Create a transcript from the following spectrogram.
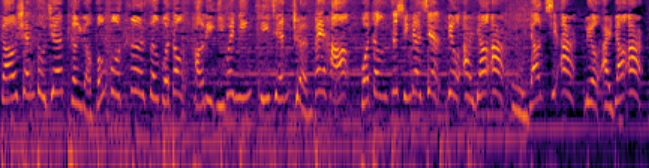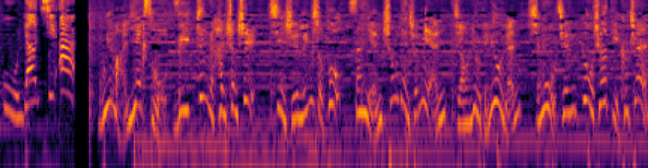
高山杜鹃，更有丰富特色活动，好礼已为您提前准备好。活动咨询热线六二幺二五幺七二六二幺二五幺七二。威马 EX 五 Z 震撼上市，限时零首付，三年充电全免，交六点六元享五千购车抵扣券，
